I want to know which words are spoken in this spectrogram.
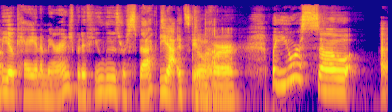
can be okay in a marriage, but if you lose respect, Yeah, it's It's over. over. But you are so uh,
